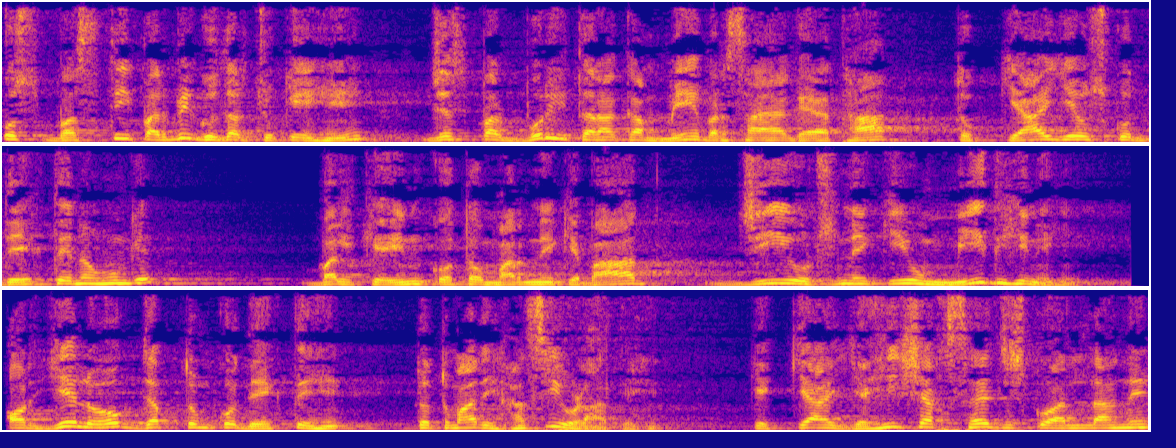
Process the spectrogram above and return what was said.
اس بستی پر بھی گزر چکے ہیں جس پر بری طرح کا مے برسایا گیا تھا، تو کیا یہ اس کو دیکھتے نہ ہوں گے؟ بلکہ ان کو تو مرنے کے بعد جی اٹھنے کی امید ہی نہیں۔ اور یہ لوگ جب تم کو دیکھتے ہیں، تو تمہاری ہنسی اڑاتے ہیں کہ کیا یہی شخص ہے جس کو اللہ نے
